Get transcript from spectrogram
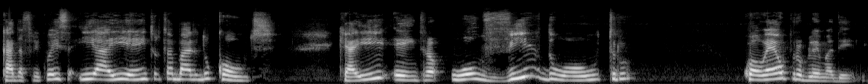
cada frequência, e aí entra o trabalho do coach, que aí entra o ouvir do outro qual é o problema dele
